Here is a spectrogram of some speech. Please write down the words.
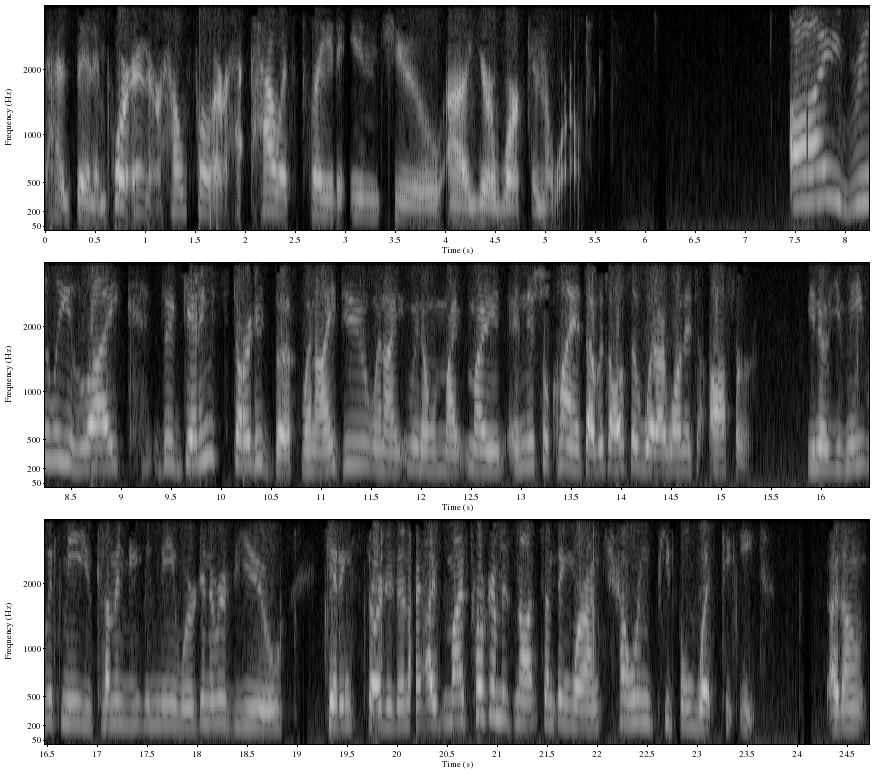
has been important or helpful, or how it's played into uh, your work in the world. I really like the getting started book when I do when I you know my my initial clients that was also what I wanted to offer. You know, you meet with me, you come and meet with me, we're going to review getting started and I, I my program is not something where I'm telling people what to eat. I don't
